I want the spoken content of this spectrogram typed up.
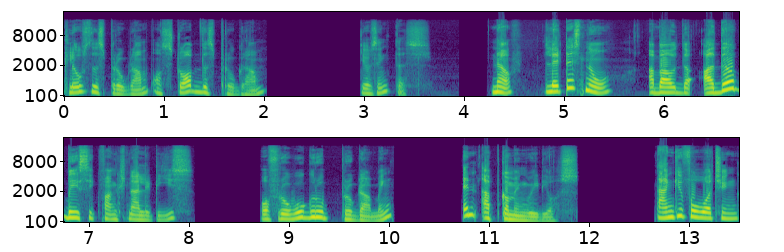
close this program or stop this program using this. Now let us know about the other basic functionalities of RoboGuru programming in upcoming videos. Thank you for watching.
